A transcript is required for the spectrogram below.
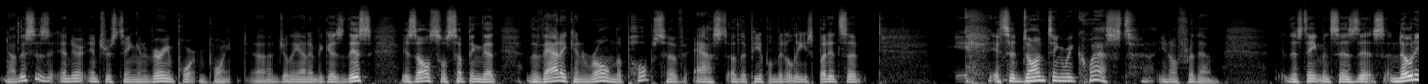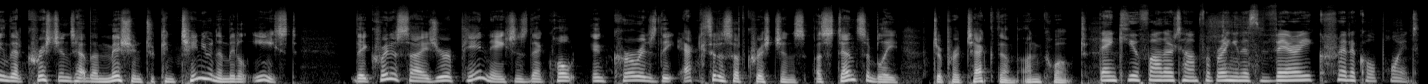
now, this is an interesting and a very important point, uh, Juliana, because this is also something that the Vatican, Rome, the popes have asked of the people of the Middle East, but it's a it's a daunting request, you know, for them. The statement says this: noting that Christians have a mission to continue in the Middle East, they criticize European nations that quote encourage the exodus of Christians ostensibly to protect them unquote. Thank you, Father Tom, for bringing this very critical point.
